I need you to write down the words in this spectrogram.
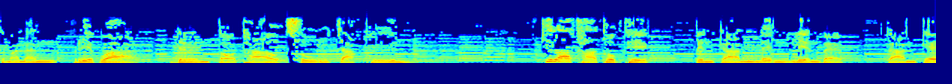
สมัยนั้นเรียกว่า เดินต่อเท้าสูงจากพื้น กีฬาขาถกเทกเป็นการเล่นเลียนแบบการแก้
